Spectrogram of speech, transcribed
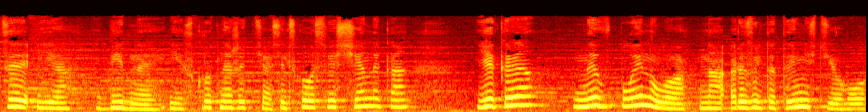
Це і бідне, і скрутне життя сільського священника, яке не вплинуло на результативність його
